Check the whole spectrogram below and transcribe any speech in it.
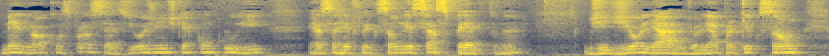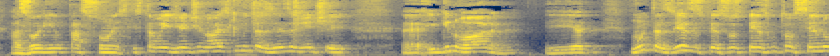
melhor com os processos. E hoje a gente quer concluir essa reflexão nesse aspecto, né? De, de olhar, de olhar para aquilo que são as orientações que estão aí diante de nós e que muitas vezes a gente é, ignora. Né? E muitas vezes as pessoas pensam que estão sendo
